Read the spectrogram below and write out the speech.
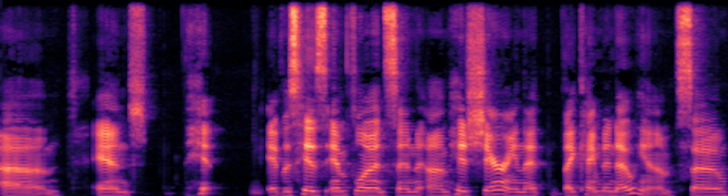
um, and it was his influence and um, his sharing that they came to know him. So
